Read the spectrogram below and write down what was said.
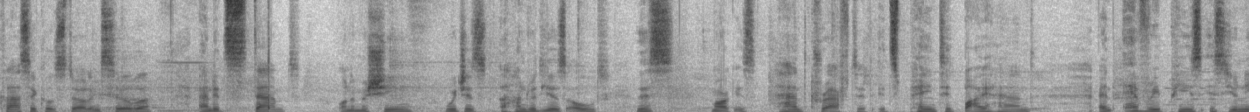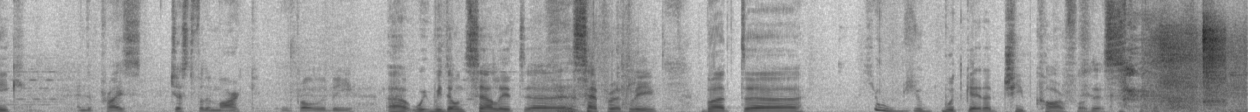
classical sterling silver and it's stamped on a machine which is 100 years old. This mark is handcrafted, it's painted by hand, and every piece is unique. And the price just for the mark will probably be Uh, we, we don't sell it uh, separately, but uh, you, you would get a cheap car for this.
